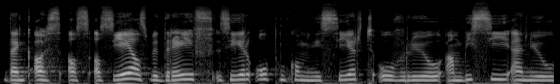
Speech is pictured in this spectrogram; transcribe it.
denk als, als, als jij als bedrijf zeer open communiceert over je ambitie en je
